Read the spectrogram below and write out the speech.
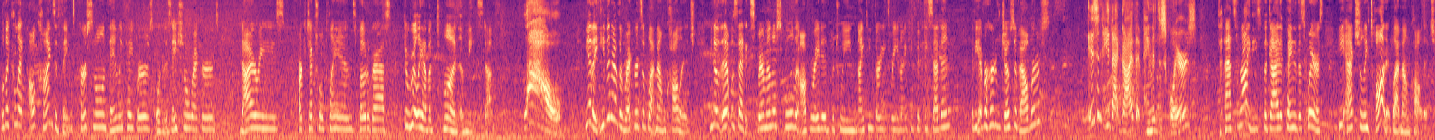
Well, they collect all kinds of things personal and family papers, organizational records, diaries, architectural plans, photographs. They really have a ton of neat stuff. Wow! Yeah, they even have the records of Black Mountain College. You know, that was that experimental school that operated between 1933 and 1957. Have you ever heard of Josef Albers? Isn't he that guy that painted the squares? That's right, he's the guy that painted the squares. He actually taught at Black Mountain College.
